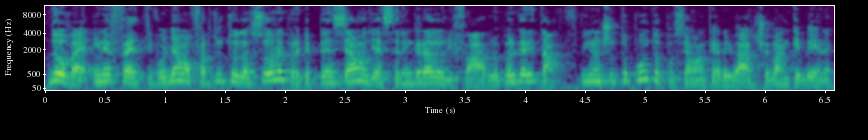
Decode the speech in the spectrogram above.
dove in effetti vogliamo fare tutto da sole perché pensiamo di essere in grado di farlo. Per carità, fino a un certo punto possiamo anche arrivarci, va anche bene,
